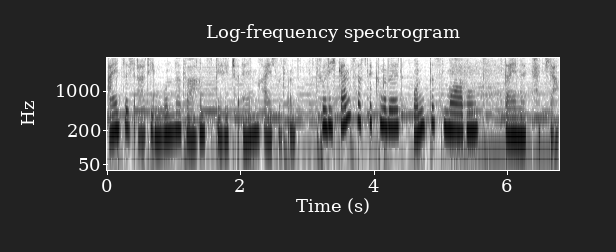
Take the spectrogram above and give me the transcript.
einzigartigen, wunderbaren spirituellen Reise sind. Fühl dich ganz fest geknuddelt und bis morgen, deine Katja.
